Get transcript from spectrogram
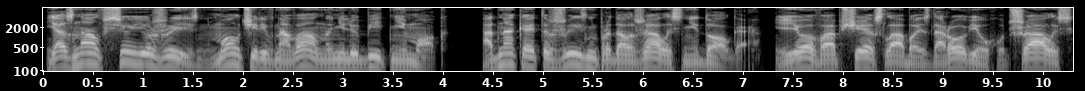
Я знал всю ее жизнь, молча ревновал, но не любить не мог. Однако эта жизнь продолжалась недолго. Ее вообще слабое здоровье ухудшалось,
